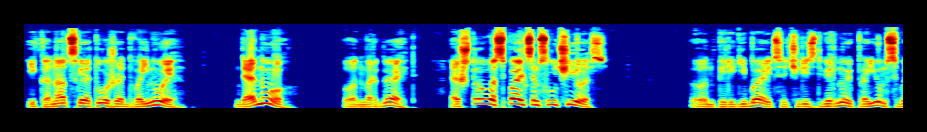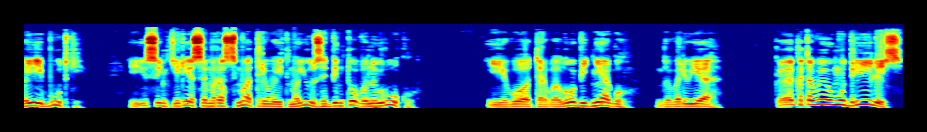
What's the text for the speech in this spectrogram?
и канадское тоже двойное. Да ну! Он моргает. А что у вас с пальцем случилось? Он перегибается через дверной проем своей будки и с интересом рассматривает мою забинтованную руку. Его оторвало беднягу, говорю я. Как это вы умудрились?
